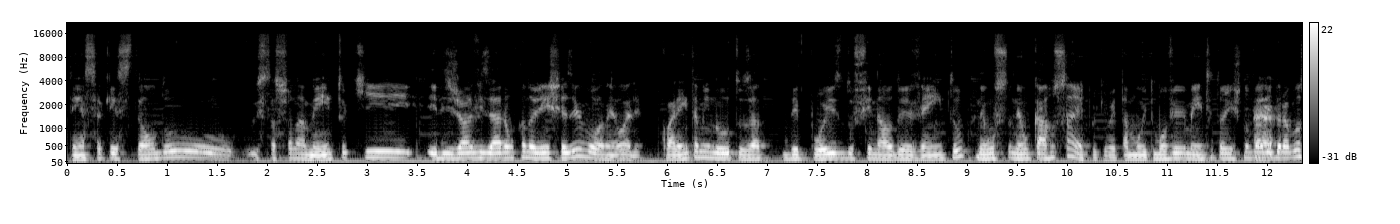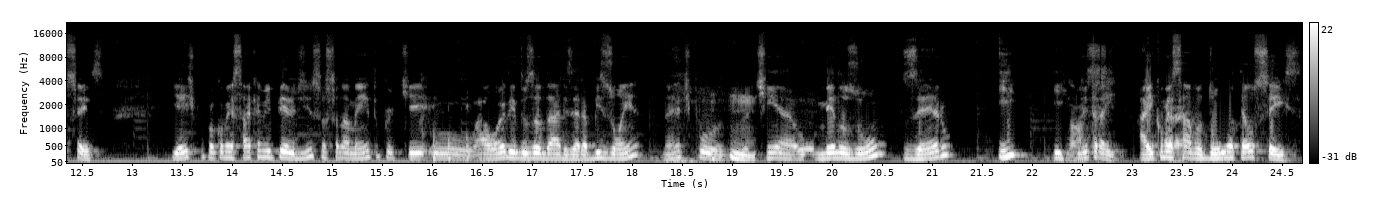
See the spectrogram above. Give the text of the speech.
tem essa questão do estacionamento que eles já avisaram quando a gente reservou, né? Olha, 40 minutos a, depois do final do evento, nenhum, nenhum carro sai, porque vai estar muito movimento, então a gente não vai é. liberar vocês. E aí, tipo, pra começar, que eu me perdi no estacionamento, porque o, a ordem dos andares era bizonha, né? Tipo, hum. tinha o menos um, zero e I, Nossa. letra I. Aí começava Caraca. do 1 até o 6.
